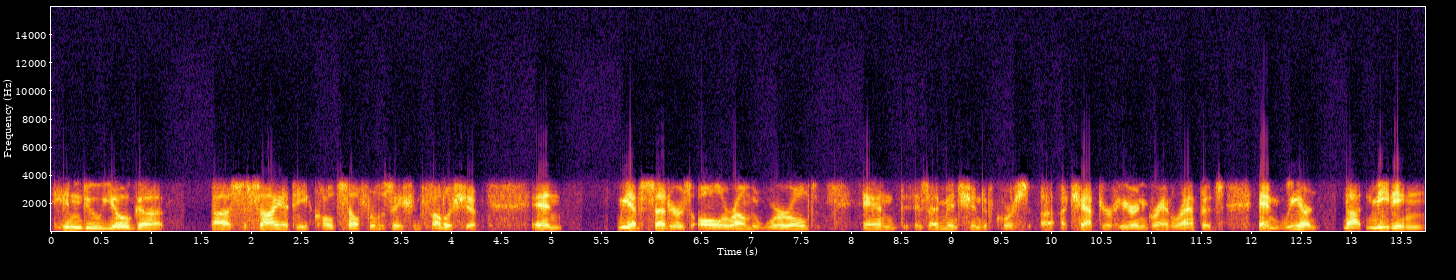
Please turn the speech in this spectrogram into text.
Hindu yoga uh, society called Self Realization Fellowship. And we have centers all around the world, and as I mentioned, of course, a, chapter here in Grand Rapids. And we are not meeting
